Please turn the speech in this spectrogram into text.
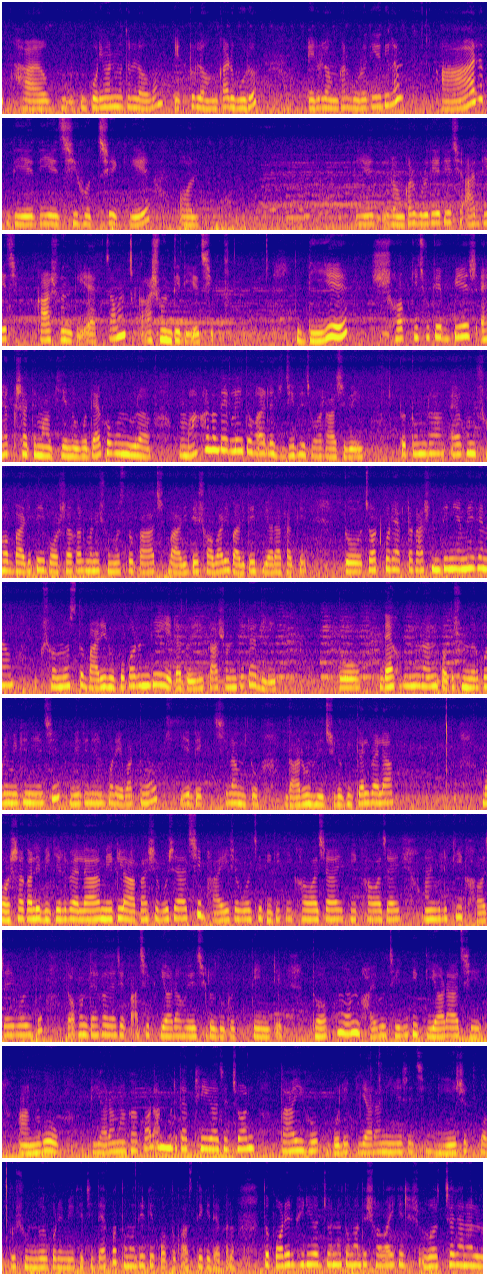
পরিমাণ মতো লবণ, একটু লঙ্কার গুঁড়ো, একটু লঙ্কার গুঁড়ো দিয়ে দিলাম। আর দিয়ে দিয়েছি হচ্ছে গিয়ে অল্প দিয়ে লঙ্কার গুঁড়ো দিয়ে দিয়েছি আর দিয়েছি কাসুন্দি এক চামচ কাসুন্দি দিয়েছি। দিয়ে সব কিছুকে বেশ একসাথে মাখিয়ে নেব। দেখো বন্ধুরা, মাখানো দেখলেই তো পারলে জিভে জল আসবেই। তো তোমরা এখন সব বাড়িতেই বর্ষাকাল মানে সমস্ত গাছ বাড়িতে, সবারই বাড়িতেই পেয়ারা থাকে। তো চট করে একটা কাসুন্দি নিয়ে মেখে নাও। সমস্ত বাড়ির উপকরণ দিয়েই এটা তৈরি। কাসুন্দিটা দিয়ে তো দেখো বন্ধুরা, আমি কত সুন্দর করে মেখে নিয়েছি। মেখে নেওয়ার পরে এবার তো খেয়ে দেখছিলাম তো দারুণ হয়েছিল। বিকালবেলা, বর্ষাকালে বিকেলবেলা মেঘলা আকাশে বসে আছি। ভাই এসে বলছে, দিদি, কি খাওয়া যায়? কি খাওয়া যায়? আমি বলি, কি খাওয়া যায় বলতো? তখন দেখা গেছে গাছে পেয়ারা হয়েছিল দুটো তিনটে। তখন ভাই বলছে দিদি, পেয়ারা আছে, আনব। পেয়ারা মাখা কর। আমি বলি, তা ঠিক আছে, চল। তাই হোক, বলে পিয়ারা নিয়ে এসেছি। নিয়ে এসে কত সুন্দর করে মেখেছি। দেখো তোমাদেরকে কত কাছ থেকে দেখাল। তো পরের ভিডিওর জন্য তোমাদের সবাইকে শুভেচ্ছা জানালো।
